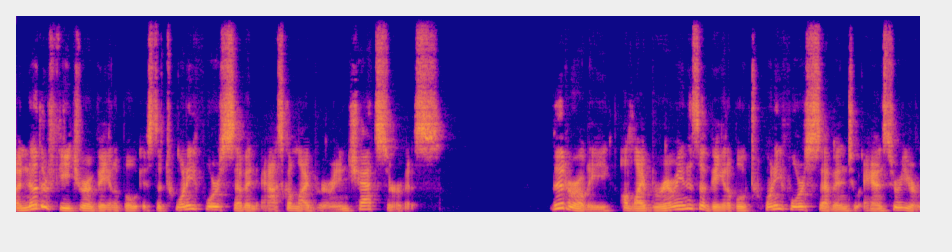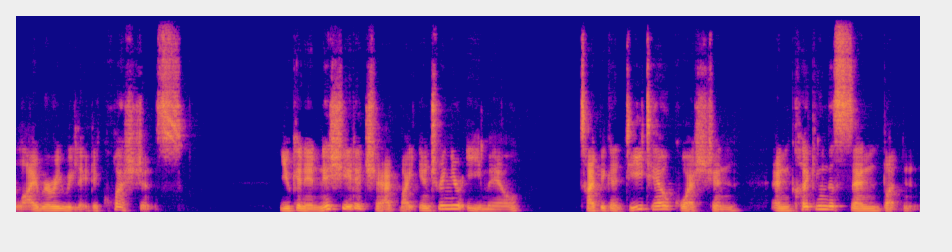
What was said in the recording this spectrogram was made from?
Another feature available is the 24-7 Ask a Librarian chat service. Literally, a librarian is available 24-7 to answer your library-related questions. You can initiate a chat by entering your email, typing a detailed question, and clicking the Send button.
